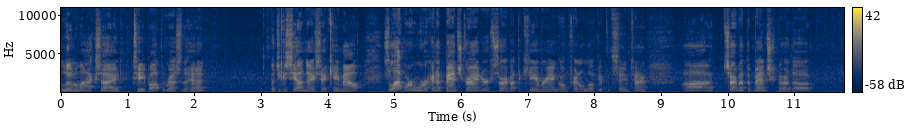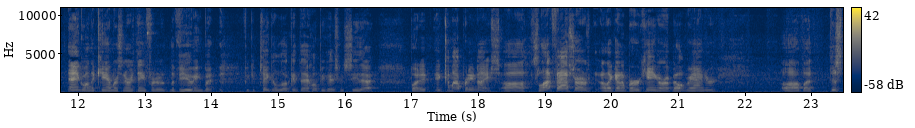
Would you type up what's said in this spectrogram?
aluminum oxide, tape off the rest of the head. But you can see how nice that came out. It's a lot more work on a bench grinder. Sorry about the camera angle. I'm trying to look at the same time. Uh, sorry about the bench or the angle on the cameras and everything for the viewing, but if you could take a look at that, I hope you guys can see that. But it, it come out pretty nice. Uh, it's a lot faster like on a Burr King or a belt grinder. Uh, but this,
